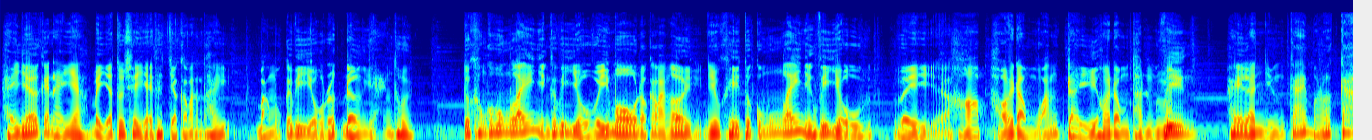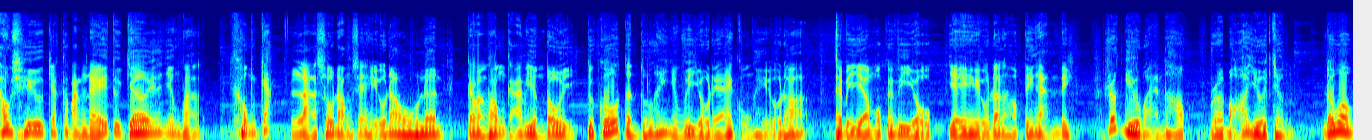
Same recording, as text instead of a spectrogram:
Hãy nhớ cái này nha, bây giờ tôi sẽ giải thích cho các bạn thấy bằng một cái ví dụ rất đơn giản thôi tôi không có muốn lấy những cái ví dụ vĩ mô đâu các bạn ơi. Nhiều khi tôi cũng muốn lấy những ví dụ về họp, hội đồng quản trị, hội đồng thành viên, hay là những cái mà nó cao siêu cho các bạn nể tôi chơi nhưng mà không chắc là số đông sẽ hiểu đâu, nên các bạn thông cảm giùm tôi. Tôi cố tình tôi lấy những ví dụ để ai cũng hiểu đó. Thì bây giờ một cái ví dụ dễ hiểu đó là học tiếng anh đi. Rất nhiều bạn học rồi bỏ giữa chừng, đúng không?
